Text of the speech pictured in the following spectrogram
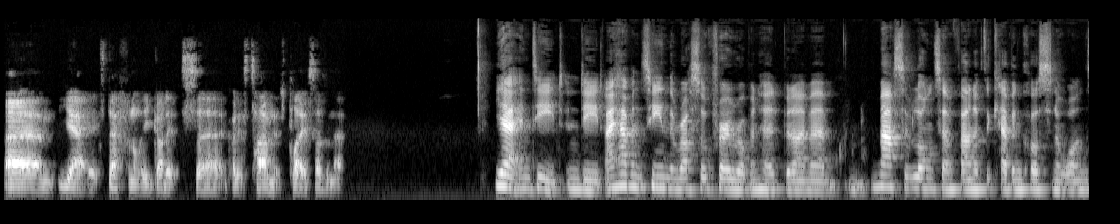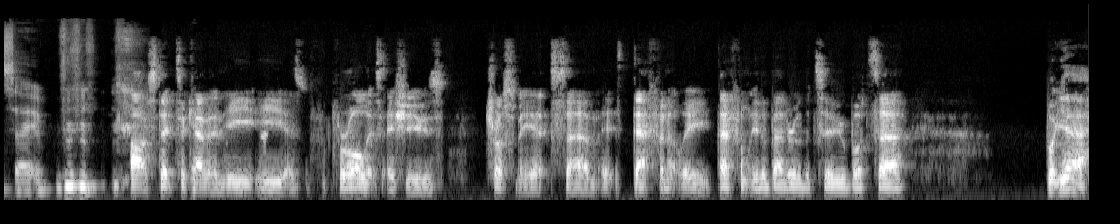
um, yeah, it's definitely got its uh, got its time and its place, hasn't it? Yeah, indeed, indeed. I haven't seen the Russell Crowe Robin Hood, but I'm a massive long term fan of the Kevin Costner one. So I'll stick to Kevin. He he is for all its issues. Trust me, it's um, it's definitely definitely the better of the two. But uh, but yeah,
